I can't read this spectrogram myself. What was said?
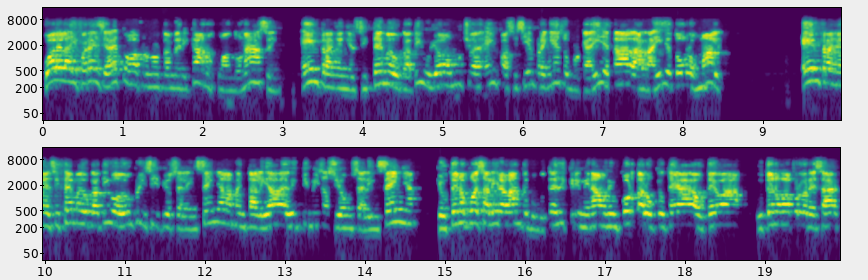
¿Cuál es la diferencia? Estos afro-norteamericanos cuando nacen entran en el sistema educativo, yo hago mucho énfasis siempre en eso porque ahí está la raíz de todos los males entran en el sistema educativo de un principio, se le enseña la mentalidad de victimización, se le enseña que usted no puede salir adelante porque usted es discriminado, no importa lo que usted haga, usted va, usted no va a progresar,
